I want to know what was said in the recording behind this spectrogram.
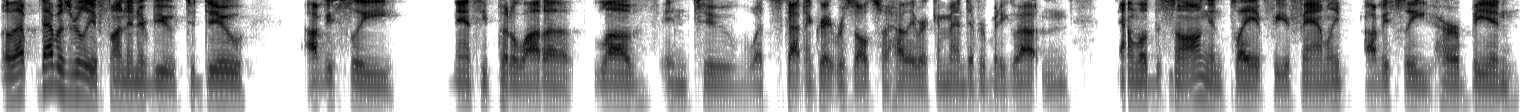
Well, that that was really a fun interview to do. Obviously, Nancy put a lot of love into what's gotten a great result. So I highly recommend everybody go out and download the song and play it for your family. Obviously, her being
